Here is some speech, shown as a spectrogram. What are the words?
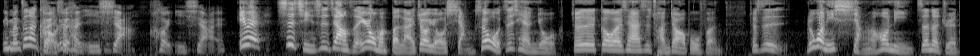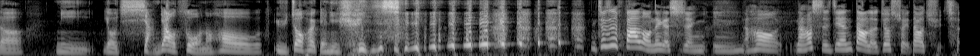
你们真的考虑很一下，很一下哎。因为事情是这样子，因为我们本来就有想，所以我之前有就是各位现在是传教的部分，就是如果你想，然后你真的觉得你有想要做，然后宇宙会给你讯息。你就是 follow 那个声音，然后，然后时间到了就水到渠成。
